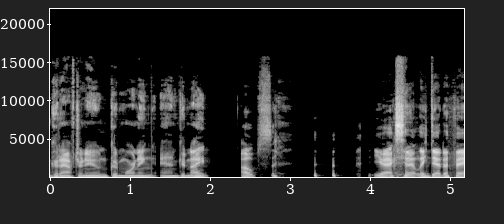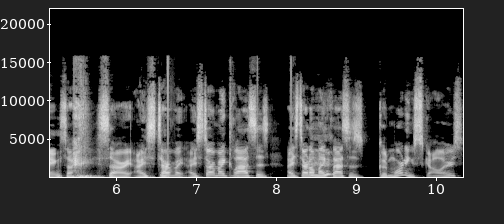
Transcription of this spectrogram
good afternoon, good morning, and good night. Oops. you accidentally did a thing. Sorry, sorry. I start my I start my classes. I start all my classes. Good morning, scholars.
